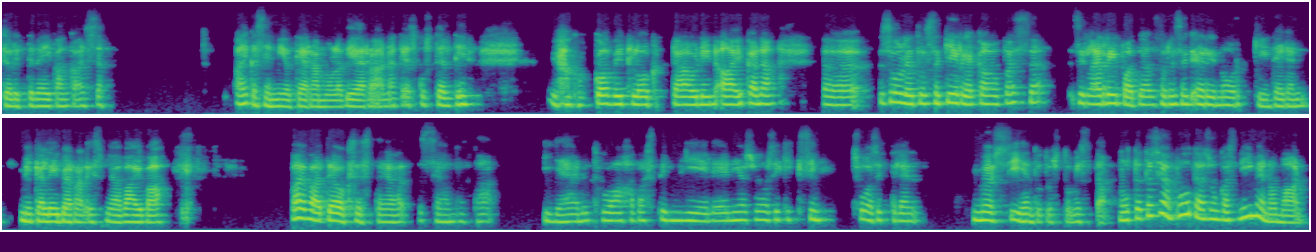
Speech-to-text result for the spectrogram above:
te olitte Veikan kanssa aikaisemmin jo kerran mulla vieraana keskusteltiin covid-lockdownin aikana ö, suljetussa kirjakaupassa sillä ripoteltu sen eri nurkkiin teidän Mikä liberalismia vaivaa, vaivaa teoksesta ja se on tota, jäänyt vahvasti mieleen ja suosikiksi. Suosittelen myös siihen tutustumista. Mutta tosiaan puhutaan sun kanssa nimenomaan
